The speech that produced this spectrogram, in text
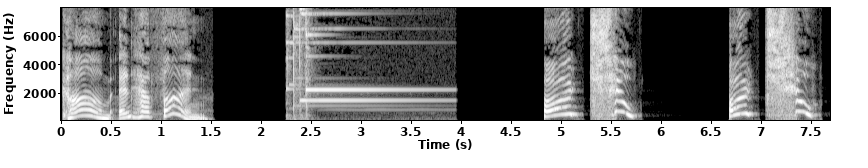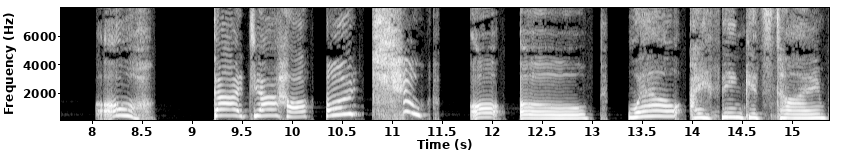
Come and have fun! Achoo! Achoo! Oh, 大家好. Achoo! Uh oh. Well, I think it's time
